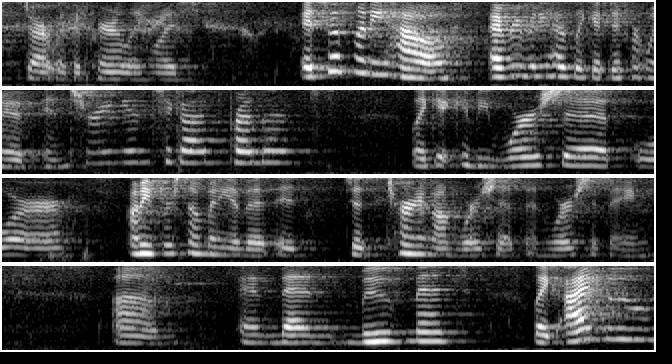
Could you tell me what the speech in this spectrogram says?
start with a prayer language. It's so funny how everybody has like a different way of entering into God's presence. Like it can be worship, or I mean, for so many of it, it's just turning on worship and worshiping. Um, and then movement. Like I move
